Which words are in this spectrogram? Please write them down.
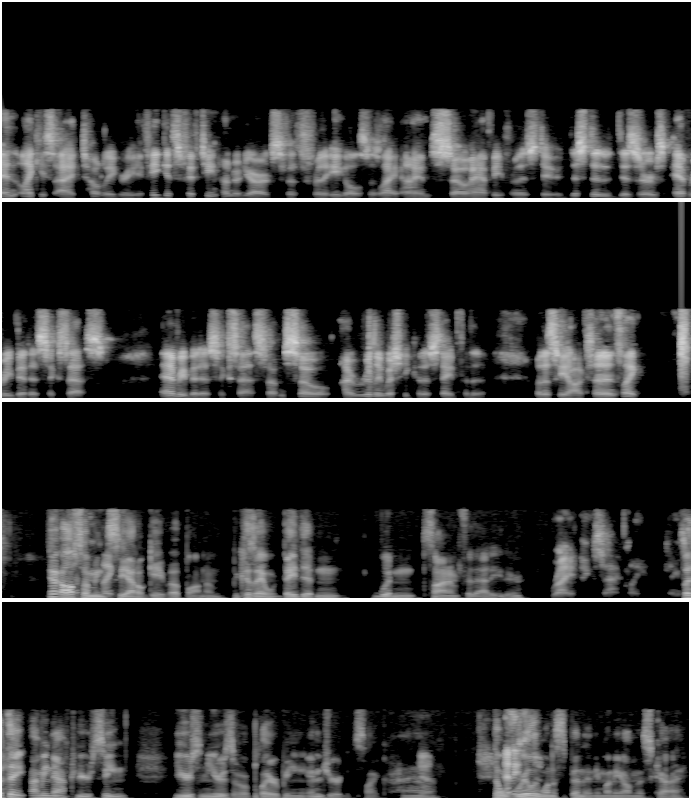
and like you said, I totally agree. If he gets fifteen hundred yards for, for the Eagles, is like I am so happy for this dude. This dude deserves every bit of success, every bit of success. I'm so. I really wish he could have stayed for the for the Seahawks. And it's like. It also means like- Seattle gave up on him because they they didn't wouldn't sign him for that either. Right, exactly. exactly. But they, I mean, after you're seeing years and years of a player being injured, it's like, ah, Yeah. don't And really want to spend any money on this guy.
